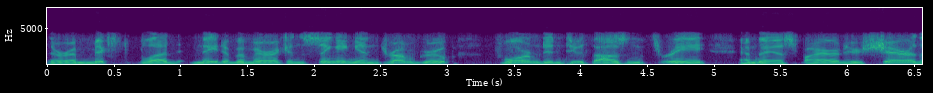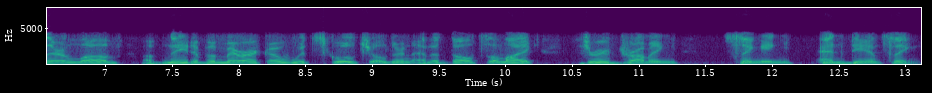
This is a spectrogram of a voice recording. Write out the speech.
They're a mixed blood Native American singing and drum group formed in 2003, and they aspire to share their love of Native America with school children and adults alike through drumming, singing, and dancing.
